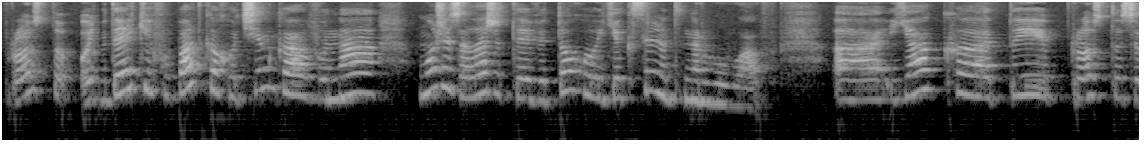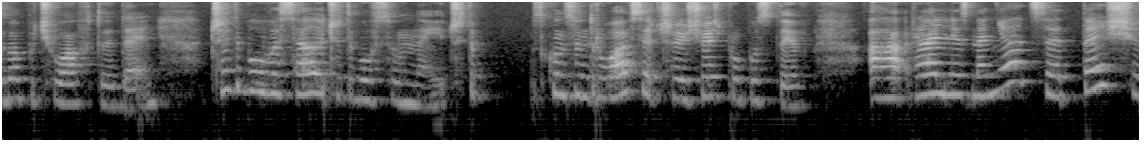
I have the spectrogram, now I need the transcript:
просто в деяких випадках оцінка вона може залежати від того, як сильно ти нервував, як е, ти просто себе почував в той день. Чи ти був веселий, чи ти був сумний, чи ти сконцентрувався, чи щось пропустив. А реальні знання це те, що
